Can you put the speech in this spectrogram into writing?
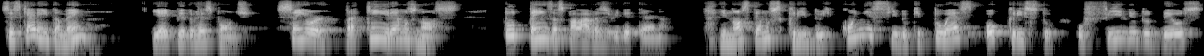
Vocês querem ir também? E aí Pedro responde: Senhor, para quem iremos nós? Tu tens as palavras de vida eterna. E nós temos crido e conhecido que tu és o Cristo, o Filho do Deus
